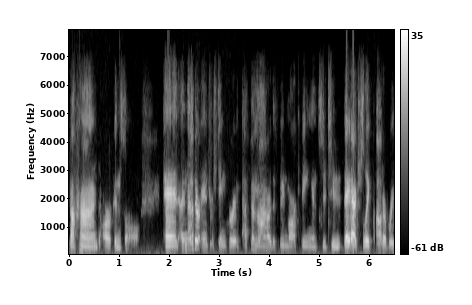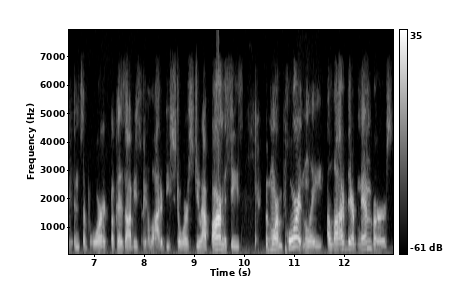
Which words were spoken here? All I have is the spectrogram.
behind Arkansas. And another interesting group, FMI or the Food Marketing Institute, they actually filed a brief in support because obviously a lot of these stores do have pharmacies. But more importantly, a lot of their members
